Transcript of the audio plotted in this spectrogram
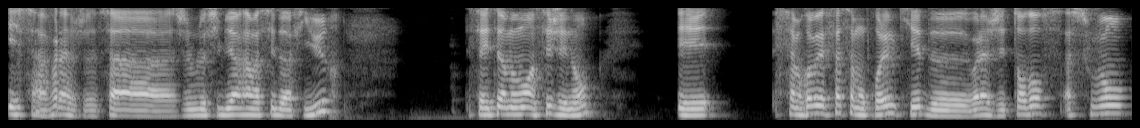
Et ça, voilà, je, ça, je me le suis bien ramassé de la figure. Ça a été un moment assez gênant. Et ça me remet face à mon problème qui est de, voilà, j'ai tendance à souvent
